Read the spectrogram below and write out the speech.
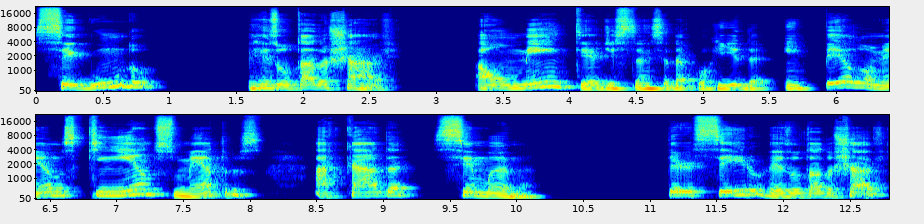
Segundo resultado chave: aumente a distância da corrida em pelo menos 500 metros a cada semana. Terceiro resultado-chave,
